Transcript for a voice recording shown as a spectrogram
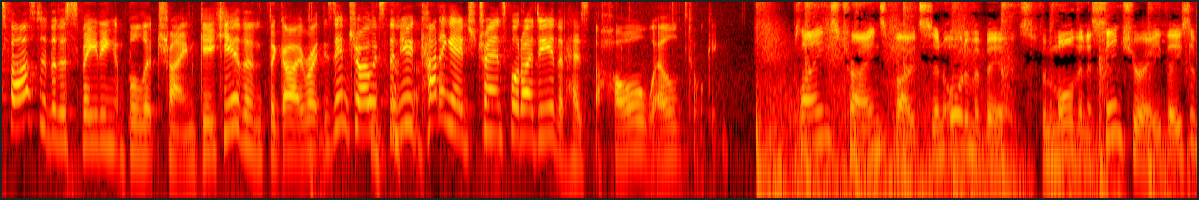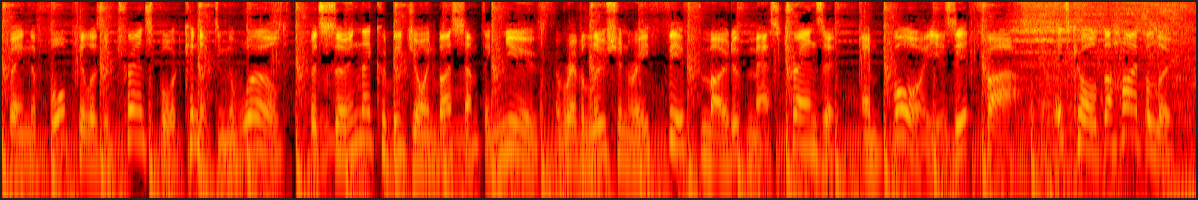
it's faster than a speeding bullet train. Geekier than the guy who wrote this intro. It's the new cutting-edge transport idea that has the whole world talking. Planes, trains, boats, and automobiles. For more than a century, these have been the four pillars of transport connecting the world. But soon they could be joined by something new a revolutionary fifth mode of mass transit. And boy, is it fast! It's called the Hyperloop.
